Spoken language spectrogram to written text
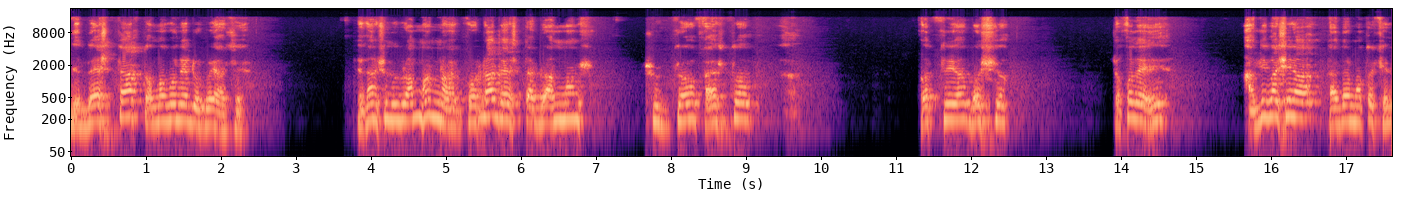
যে দেশটা তমগুণে ডুবে আছে। সেখানে শুধু ব্রাহ্মণ নয়, গোটা দেশটা ব্রাহ্মণ শুদ্ধ কায়স্থ, ক্ষত্রিয়, বৈশ্য, সকলেই আদিবাসীরা তাদের মতো ছিল,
